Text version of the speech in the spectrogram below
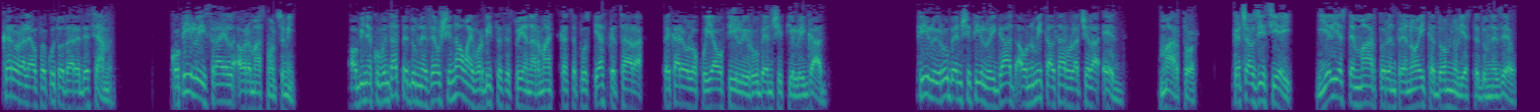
cărora le-au făcut o dare de seamă. Copiii lui Israel au rămas mulțumiți. Au binecuvântat pe Dumnezeu și n-au mai vorbit să se suie în armați ca să pustiască țara pe care o locuiau fiul lui Ruben și fiul lui Gad. Fiul lui Ruben și fiul lui Gad au numit altarul acela Ed, martor, căci au zis ei, el este martor între noi că Domnul este Dumnezeu.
